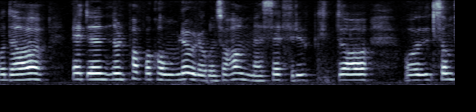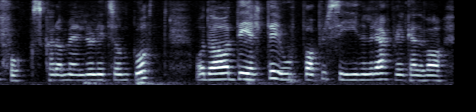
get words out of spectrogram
Og da vet du, når pappa kom om lørdagen, så hadde han med seg frukt og, og litt sånn Fox-karamell og litt sånn godt. Og da delte jeg opp appelsin eller eple, eller hva det var,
